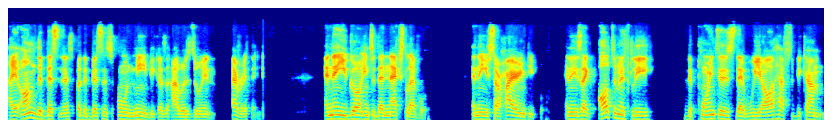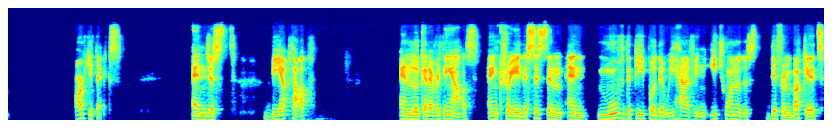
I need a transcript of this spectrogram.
I owned the business but the business owned me because i was doing everything. And then you go into the next level and then you start hiring people. And he's like ultimately the point is that we all have to become architects and just be up top and look at everything else and create the system and move the people that we have in each one of those different buckets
